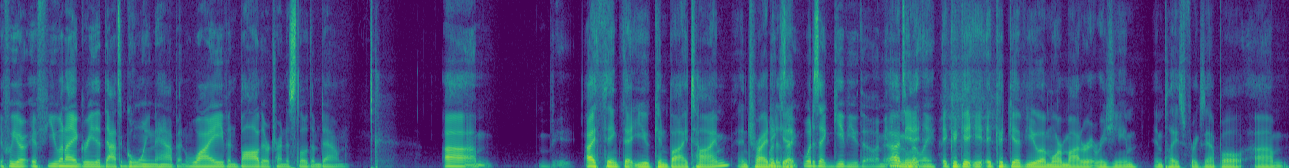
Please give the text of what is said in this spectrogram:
if we are if you and i agree that that's going to happen why even bother trying to slow them down um I think that you can buy time and try what to get. that what does that give you though i mean I mean, ultimately it, it could get you, it could give you a more moderate regime in place. For example, um,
